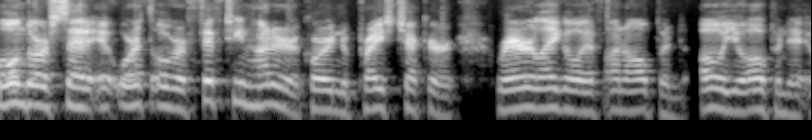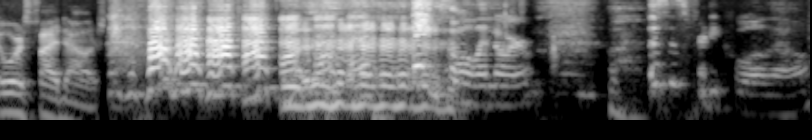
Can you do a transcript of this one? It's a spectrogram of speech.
Oldendorf said it worth over 1500 according to price checker rare lego if unopened oh you opened it it worth five dollars Thanks, Olendorf. This is pretty cool, though.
